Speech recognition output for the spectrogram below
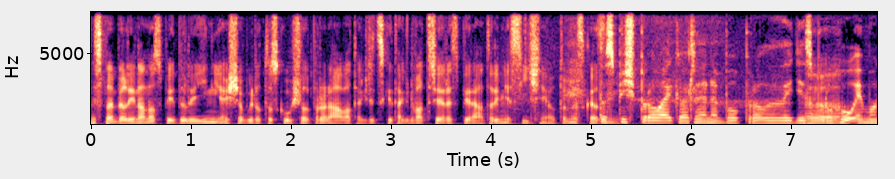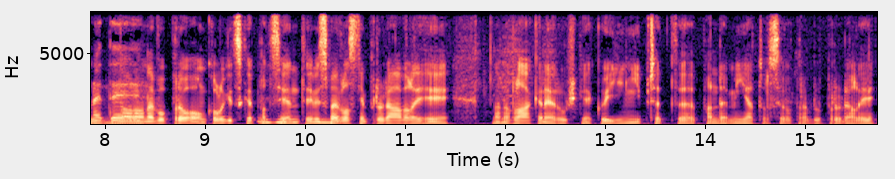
my jsme byli na Nospi, byli jiný e-shop, kdo to zkoušel prodávat, tak vždycky tak dva, tři respirátory měsíčně. O to, dneska to zní. spíš pro lékaře nebo pro lidi s poruchou eh, imunity? No, no, nebo pro onkologické mhm, pacienty. My jsme mhm. vlastně prodávali i nanovlákené roušky jako jiní před eh, pandemí a to se opravdu prodali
